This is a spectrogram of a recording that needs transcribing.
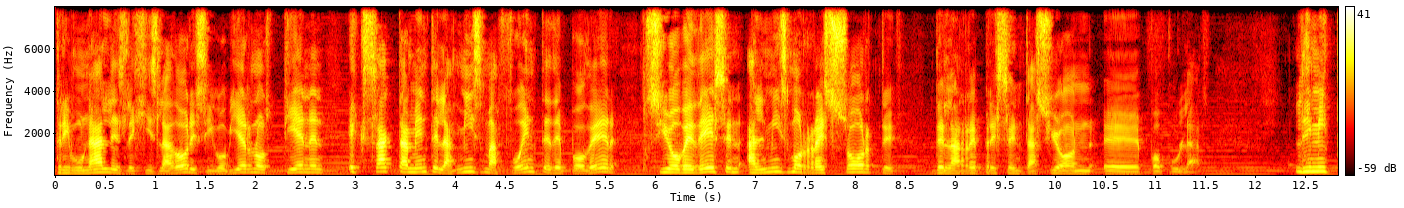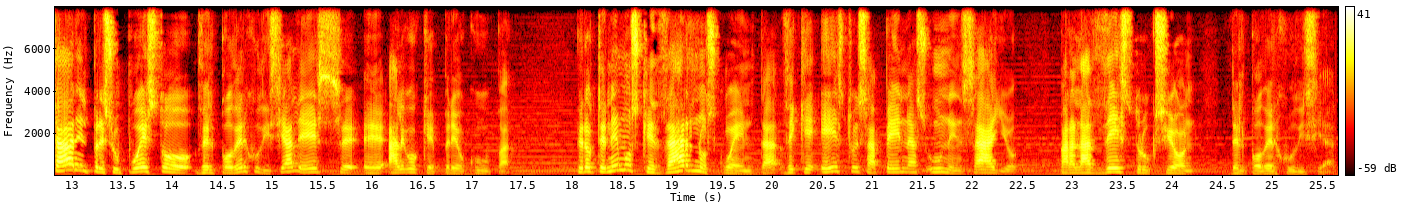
tribunales, legisladores y gobiernos tienen exactamente la misma fuente de poder si obedecen al mismo resorte de la representación eh, popular. Limitar el presupuesto del Poder Judicial es eh, eh, algo que preocupa, pero tenemos que darnos cuenta de que esto es apenas un ensayo para la destrucción del Poder Judicial.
